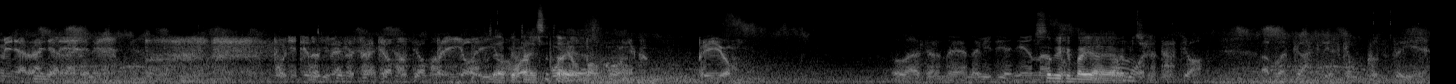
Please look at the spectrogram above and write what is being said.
Меня ранили. Будете на связи с Артемом. Прием. Co to jest? полковник. Прием. Лазерное наведение на chyba jaja robicie. поможет, Артем. Облака слишком густые.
